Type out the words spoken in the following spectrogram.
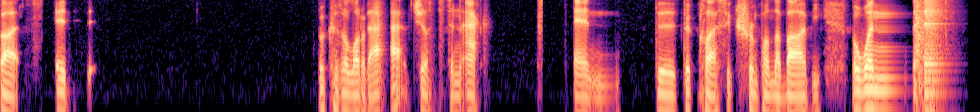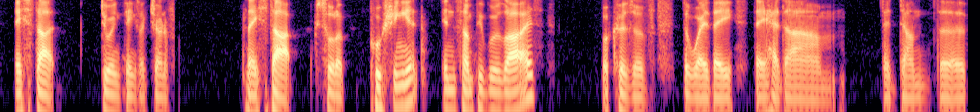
but it because a lot of that just an act and the the classic shrimp on the barbie but when they, they start doing things like jonah they start sort of pushing it in some people's eyes because of the way they they had um they'd done the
